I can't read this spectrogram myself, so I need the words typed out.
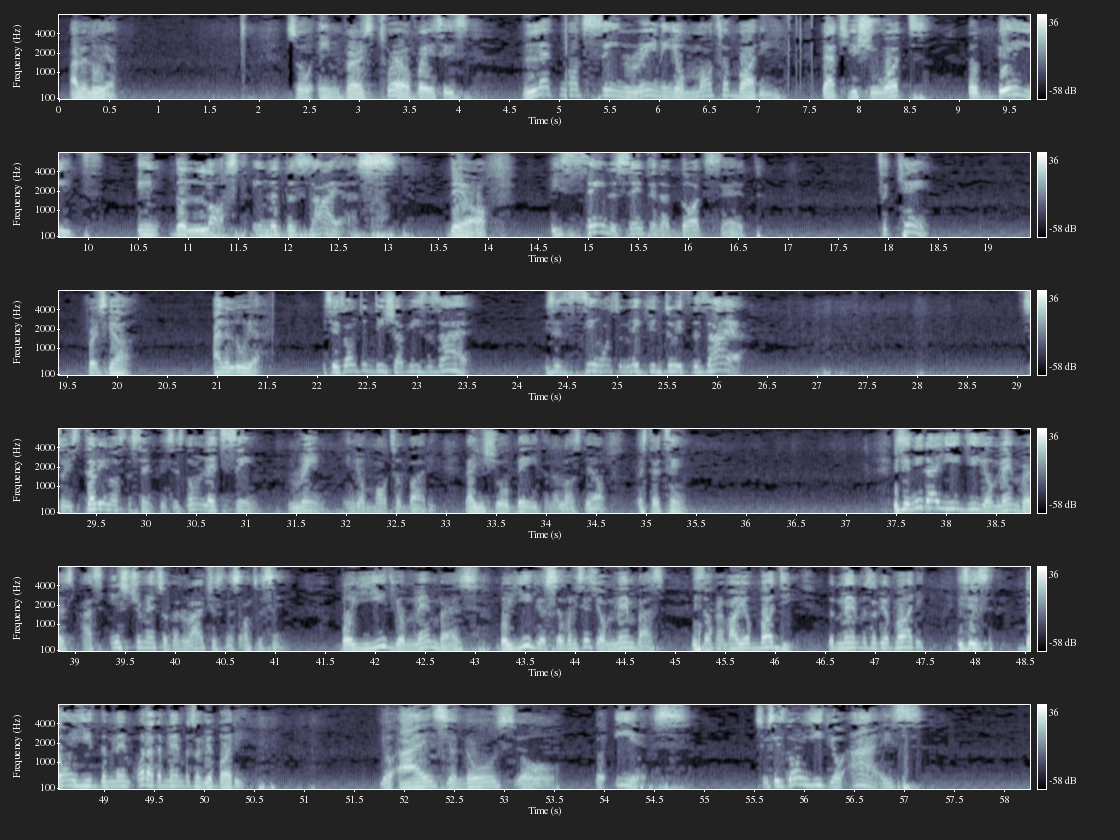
Hallelujah. So in verse 12, where it says, Let not sin reign in your mortal body, that you should what? Obey it in the lust, in the desires thereof. He's saying the same thing that God said to Cain. Praise God. Hallelujah. He says, Unto thee shall be his desire. He says, Sin wants to make you do its desire. So he's telling us the same thing. He says, Don't let sin reign in your mortal body, that you should obey it in the lust thereof. Verse 13. He said, Neither ye ye your members as instruments of unrighteousness unto sin, but ye your members, but ye yourself. When he says your members, he's talking about your body, the members of your body. He says, Don't ye the mem. What are the members of your body? Your eyes, your nose, your your ears. So he says, Don't yield your eyes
